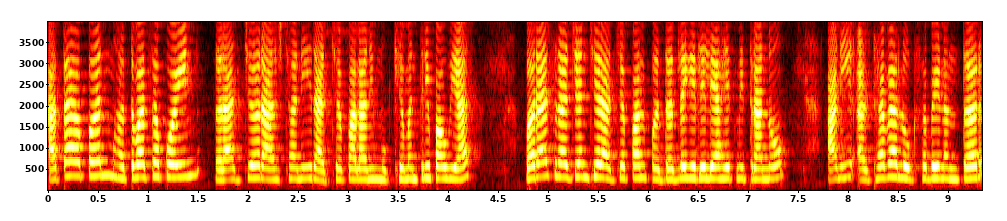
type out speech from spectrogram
आता आपण महत्त्वाचा पॉईंट राज्य राजधानी राज्यपाल आणि मुख्यमंत्री पाहूयात. बऱ्याच राज्यांचे राज्यपाल बदलले गेलेले आहेत मित्रांनो. आणि अठराव्या लोकसभेनंतर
